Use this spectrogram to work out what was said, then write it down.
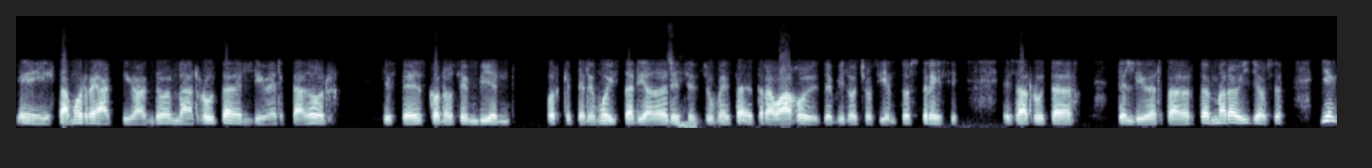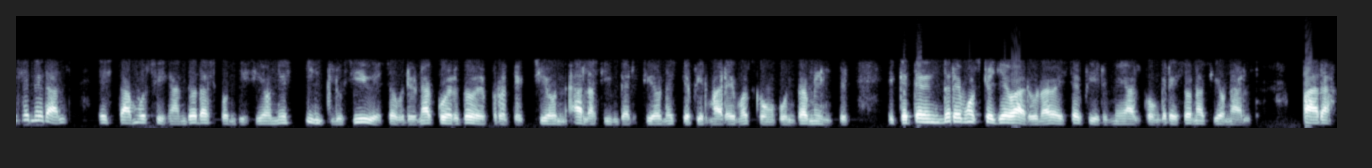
Eh, estamos reactivando la ruta del Libertador, que ustedes conocen bien porque tenemos historiadores en su mesa de trabajo desde 1813, esa ruta del Libertador tan maravillosa, y en general estamos fijando las condiciones inclusive sobre un acuerdo de protección a las inversiones que firmaremos conjuntamente y que tendremos que llevar una vez se firme al Congreso Nacional para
